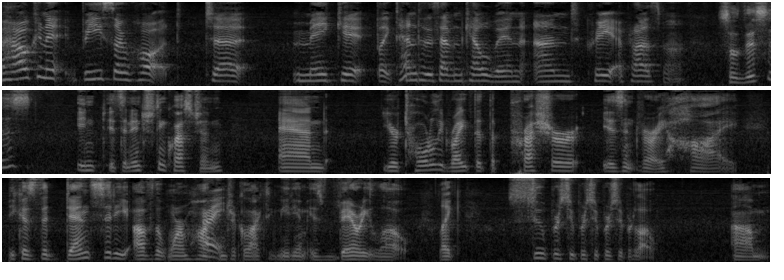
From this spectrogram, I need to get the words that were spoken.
how can it be so hot to make it like 10 to the 7 Kelvin and create a plasma? So this is, in, it's an interesting question, and you're totally right that the pressure isn't very high because the density of the warm hot Right. intergalactic medium is very low, like super, super, super, super low. Um,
